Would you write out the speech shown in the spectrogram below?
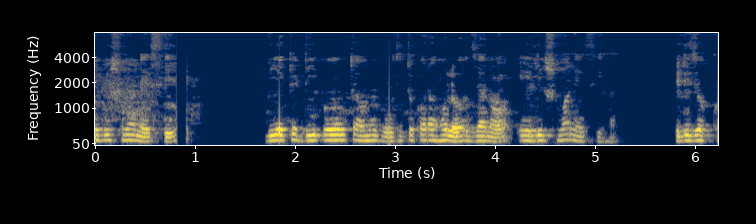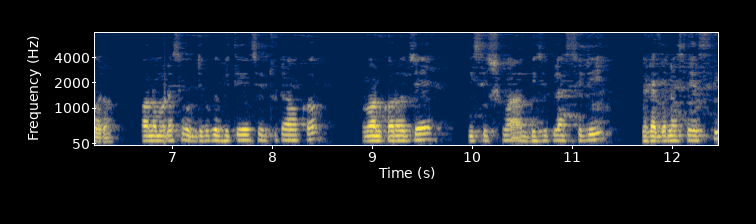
এবি সমান এসি বিএ কে ডি পর্যন্ত আমরা বর্ধিত করা হলো যেন এডি সমান এসি হয়। এডি যোগ করো। ক নম্বর আছে, উদ্দীপকের ভিত্তি হচ্ছে দুটো অঙ্ক। প্রমাণ করো যে বিসি সমান BC plus CD greater than হচ্ছে এসি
